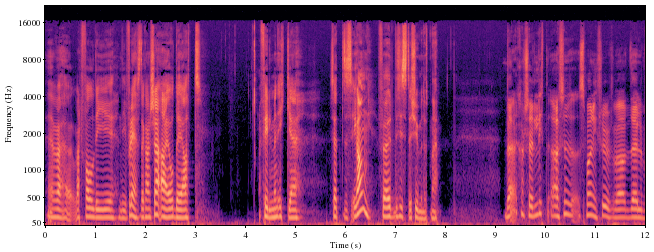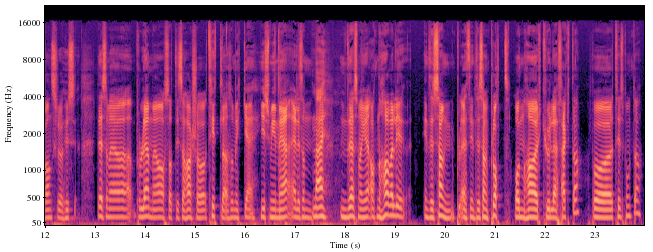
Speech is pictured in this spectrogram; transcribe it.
i hvert fall de, de fleste kanskje, er jo det at filmen ikke settes i gang før de siste 20 minuttene. Det er kanskje litt Jeg synes 'Smiling Through' det er vanskelig å huske. Det som er Problemet er også at disse har så titler som ikke gir så mye med. Er liksom Nei. det som er greia, at den har veldig interessant, et interessant plott, og den har kule effekter på tidspunkter.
